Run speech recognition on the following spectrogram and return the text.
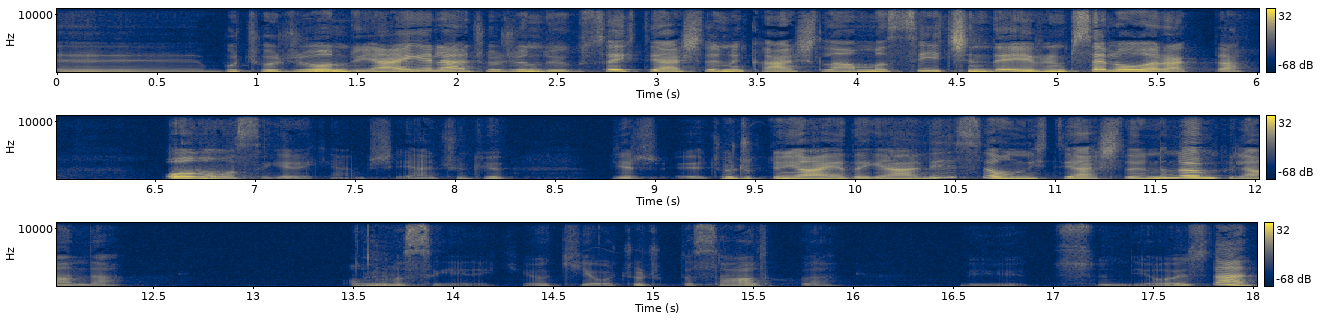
e, bu çocuğun, dünyaya gelen çocuğun duygusal ihtiyaçlarının karşılanması için de evrimsel olarak da olmaması gereken bir şey. Yani çünkü bir e, çocuk dünyaya da geldiyse onun ihtiyaçlarının ön planda olması gerekiyor ki o çocuk da sağlıklı büyüsün diye. O yüzden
